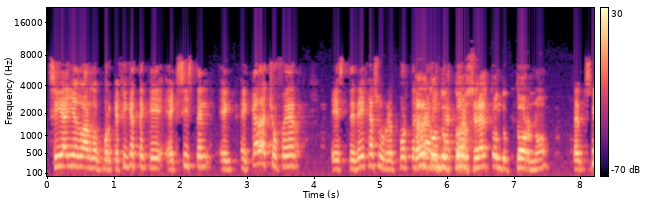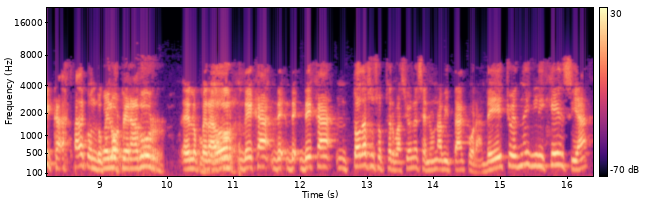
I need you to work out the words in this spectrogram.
sí hay Eduardo, porque fíjate que existen en cada chofer este, deja su reporte. Cada conductor será el conductor, ¿no? Eh, sí, cada, conductor. el operador. El operador, deja, deja todas sus observaciones en una bitácora. De hecho, es negligencia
